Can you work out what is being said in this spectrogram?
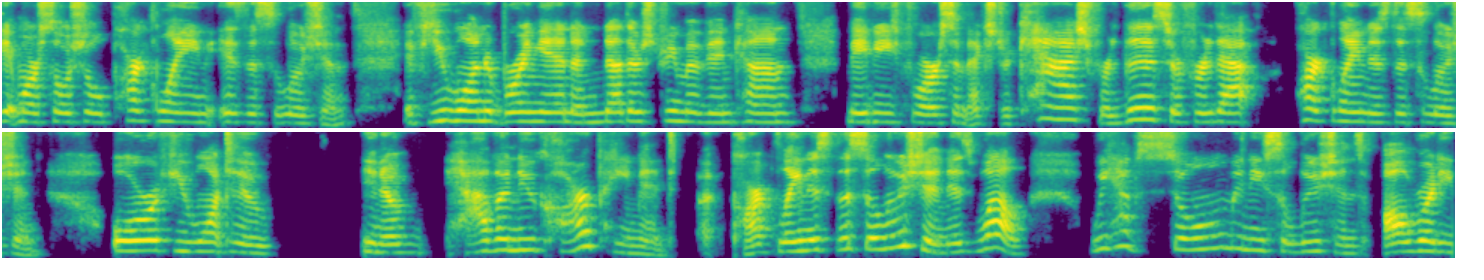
get more social, Park Lane is the solution. If you want to bring in another stream of income, maybe for some extra cash for this or for that, Park Lane is the solution. Or if you want to, you know, have a new car payment, uh, Park Lane is the solution as well we have so many solutions already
